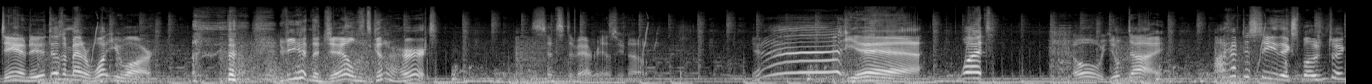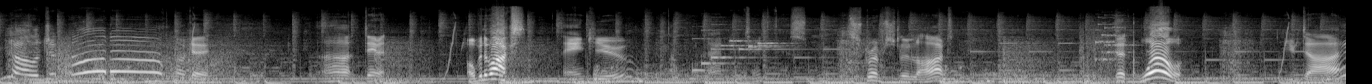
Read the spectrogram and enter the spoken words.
Damn, dude, it doesn't matter what you are. if you hit in the jails, it's gonna hurt. Sensitive areas, you know. Yeah, yeah. What? Oh, you'll die. I have to see the explosion to acknowledge it. Oh no. Okay. Uh, damn it. Open the box. Thank you. Take this. Scrumptious little heart. Good. Whoa! You die?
